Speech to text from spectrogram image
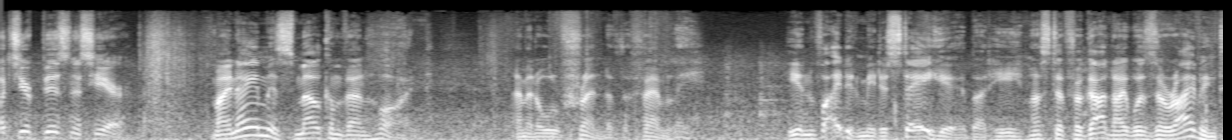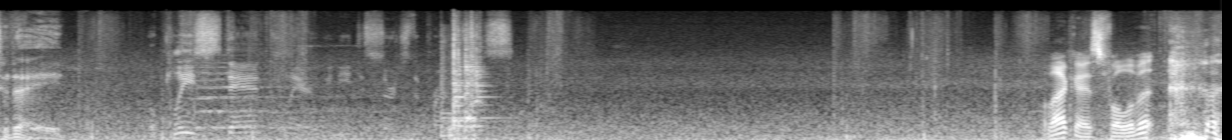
What's your business here? My name is Malcolm Van Horn. I'm an old friend of the family. He invited me to stay here, but he must have forgotten I was arriving today. Well, please stand clear. We need to search the premises. Well, that guy's full of it.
